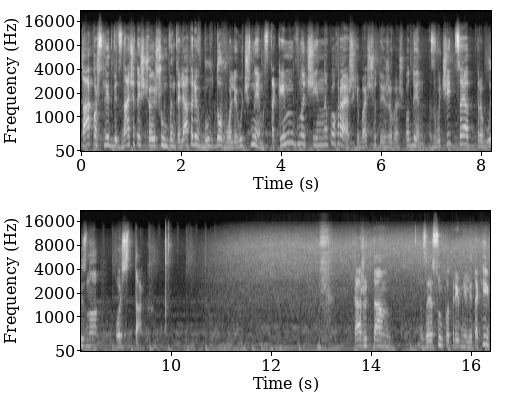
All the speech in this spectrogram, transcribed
Також слід відзначити, що і шум вентиляторів був доволі гучним. З таким вночі не пограєш, хіба що ти живеш один. Звучить це приблизно ось так. Кажуть, там ЗСУ потрібні літаки.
